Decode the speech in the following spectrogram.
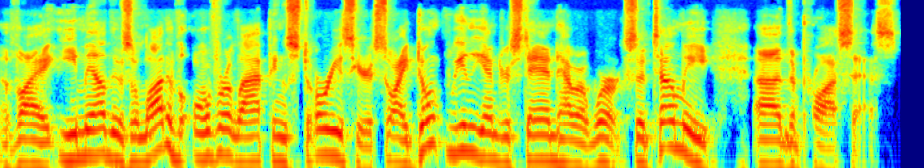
via email? There's a lot of overlapping stories here so i don't really understand how it works. So tell me uh, the process.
